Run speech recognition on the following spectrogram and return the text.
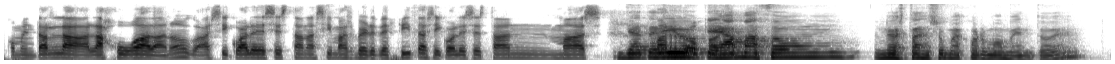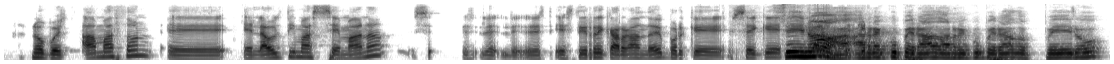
comentar la, jugada, ¿no? Así cuáles están así más verdecitas y cuáles están más... Ya te digo que Amazon no está en su mejor momento, ¿eh? No, pues Amazon eh, en la última semana estoy recargando, ¿eh? Porque sé que... Sí, no, ha, recuperado, ha recuperado, pero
